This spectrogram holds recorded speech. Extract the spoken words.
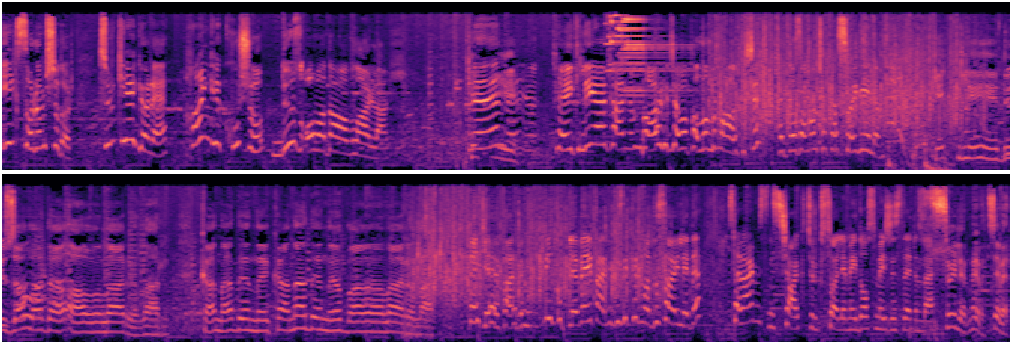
İlk sorum şudur. Türkiye'ye göre hangi kuşu düz ovada avlarlar? Kekliği. Kekli efendim doğru cevap alalım alkışı. Hadi o zaman çok az söyleyelim. Kekli düz havada avlarlar. Kanadını kanadını bağlarlar. Peki efendim. Bir kuple beyefendi bizi kırmadı söyledi. Sever misiniz şarkı türkü söylemeyi dost meclislerinde? Söylerim evet severim.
